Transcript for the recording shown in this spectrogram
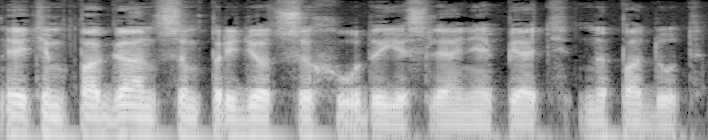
Этим поганцам придется худо, если они опять нападут.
